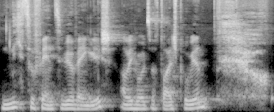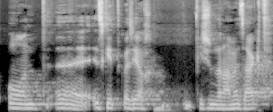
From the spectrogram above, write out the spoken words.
Nicht so fancy wie auf Englisch, aber ich wollte es auf Deutsch probieren. Und äh, es geht quasi auch, wie schon der Name sagt,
